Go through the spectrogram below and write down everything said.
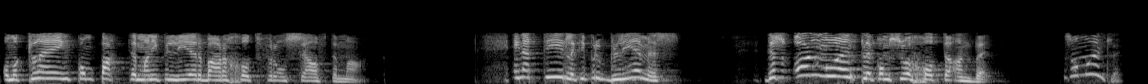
om 'n klein, kompakte, manipuleerbare God vir onsself te maak. En natuurlik, die probleem is dis onmoontlik om so God te aanbid. Dis onmoontlik.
